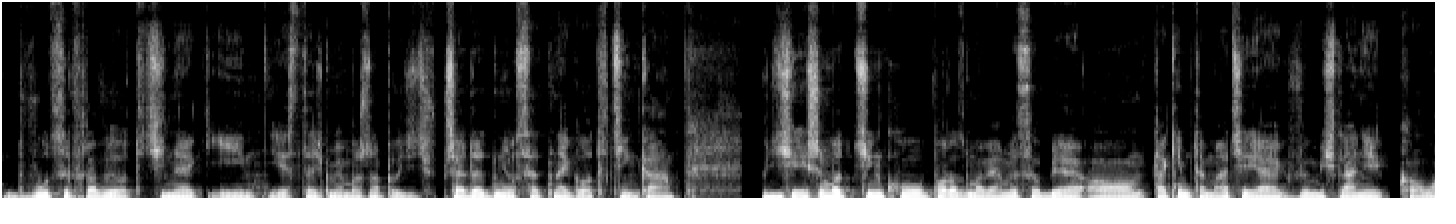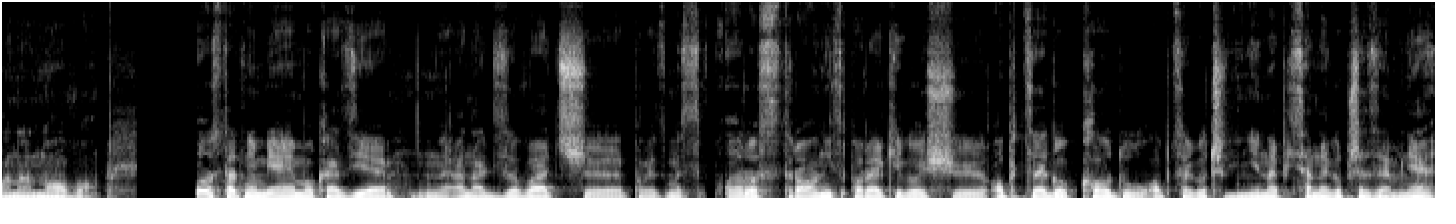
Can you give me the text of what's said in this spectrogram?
dwucyfrowy odcinek i jesteśmy, można powiedzieć, w przededniu setnego odcinka. W dzisiejszym odcinku porozmawiamy sobie o takim temacie jak wymyślanie koła na nowo. Ostatnio miałem okazję mm, analizować e, powiedzmy sporo stron i sporo jakiegoś e, obcego kodu, obcego, czyli nienapisanego przeze mnie.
